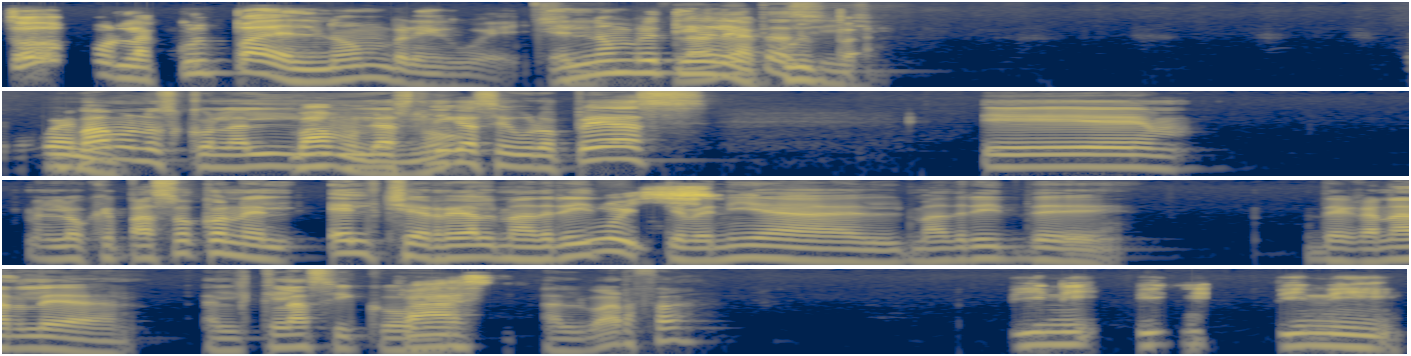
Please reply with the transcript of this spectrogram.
Todo por la culpa del nombre, güey. Sí, El nombre tiene la neta, culpa. sí. Bueno, Vámonos con la- vámonos, las ¿no? ligas europeas. Eh, lo que pasó con el Elche Real Madrid, Uy. que venía el Madrid de, de ganarle a- al clásico al Barça. Vini, Vini, Vini.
